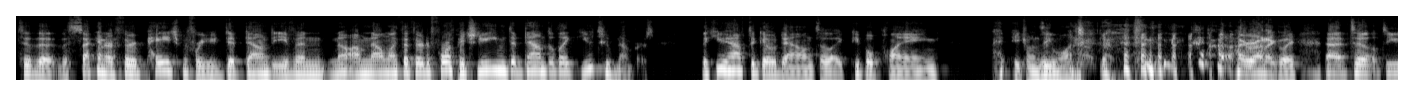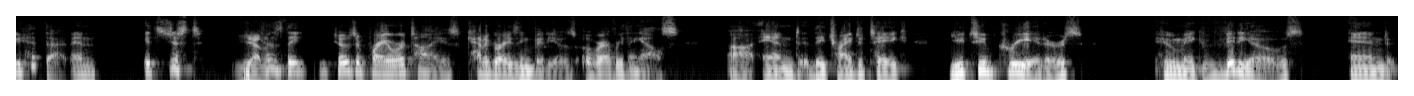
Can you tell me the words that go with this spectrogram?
to the the second or third page before you dip down to even no i'm now on like the third or fourth page. You even dip down to like youtube numbers. Like you have to go down to like people playing h1z1 ironically uh, till, till you hit that. And it's just Yeah, because they chose to prioritize categorizing videos over everything else uh, and they tried to take youtube creators who make videos and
